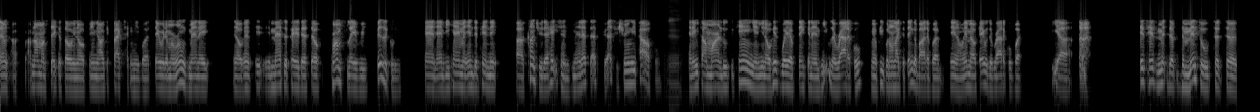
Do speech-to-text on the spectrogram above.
I'm not mistaken, so you know, if you know, I can fact check me, but they were the Maroons, man. They, you know, emancipated themselves from slavery physically, and and became an independent uh, country. The Haitians, man, that's that's that's extremely powerful. yeah. And every time Martin Luther King and, you know, his way of thinking, and he was a radical. You know, people don't like to think about it, but, you know, MLK was a radical, but yeah, his, his, the, the mental to, to,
